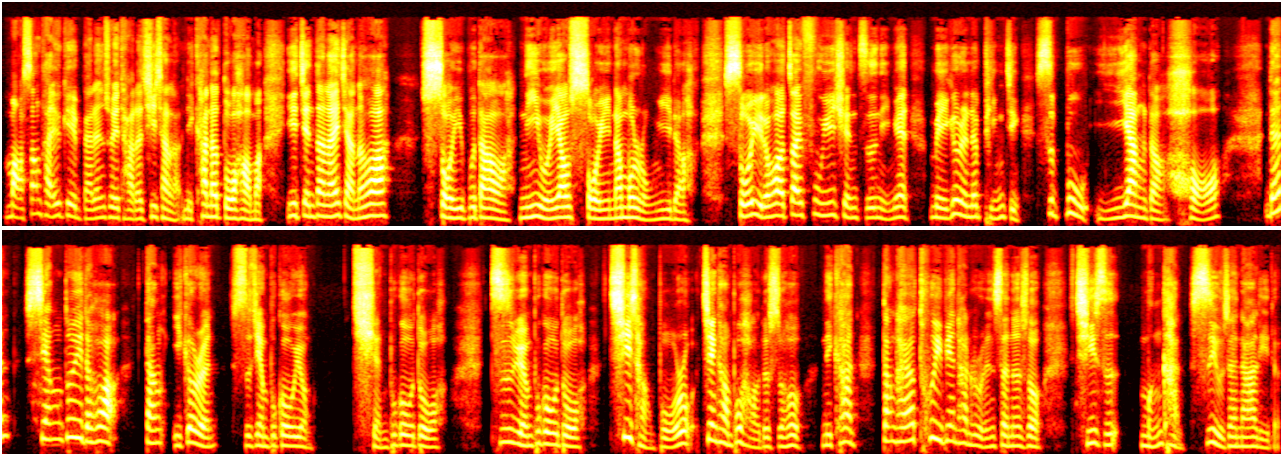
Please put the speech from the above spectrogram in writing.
马上他又可以 balance 他的气场了。你看他多好吗？也简单来讲的话。衰不到啊！你以为要衰那么容易的？所以的话，在富裕圈子里面，每个人的瓶颈是不一样的。好，但相对的话，当一个人时间不够用，钱不够多，资源不够多，气场薄弱，健康不好的时候，你看，当他要蜕变他的人生的时候，其实。门槛是有在那里的，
